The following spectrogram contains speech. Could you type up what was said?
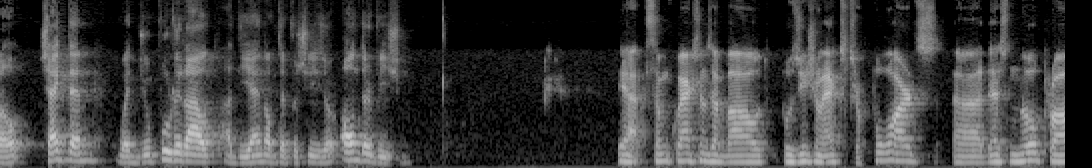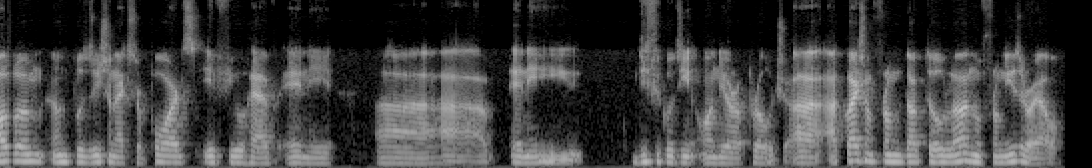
well, check them when you pull it out at the end of the procedure under vision. Yeah, some questions about position extra ports. Uh, there's no problem on position extra ports if you have any uh, any difficulty on your approach. Uh, a question from Dr. Olano from Israel.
